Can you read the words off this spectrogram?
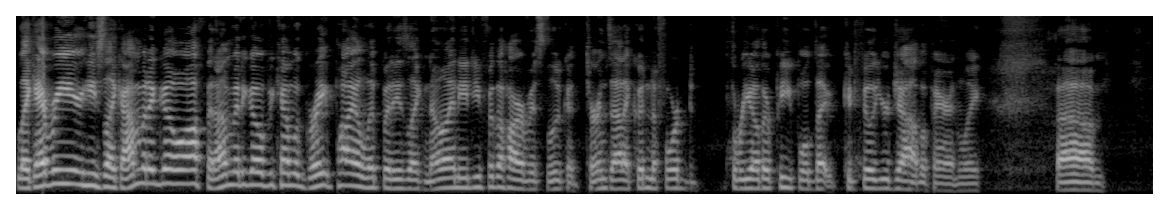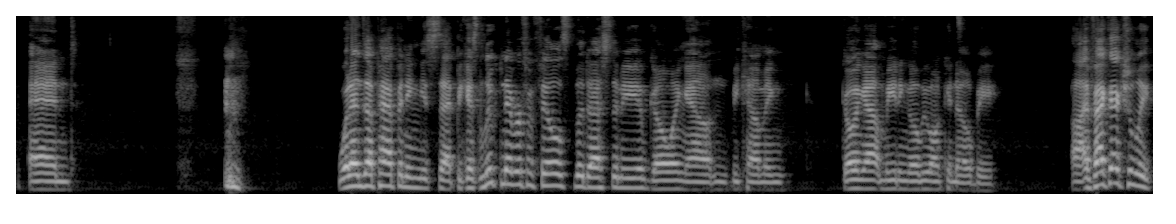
like every year he's like, I'm gonna go off and I'm gonna go become a great pilot, but he's like, No, I need you for the harvest, Luke. It turns out I couldn't afford three other people that could fill your job, apparently. Um, and what ends up happening is that because Luke never fulfills the destiny of going out and becoming, going out and meeting Obi Wan Kenobi. Uh, in fact, actually,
